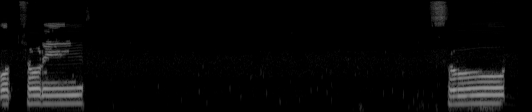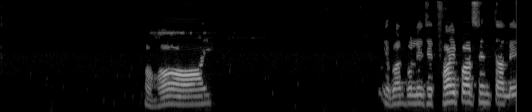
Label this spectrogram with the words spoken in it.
বছরের সুদ হয়। এবার বলেছে ছয় পার্সেন্ট তাহলে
